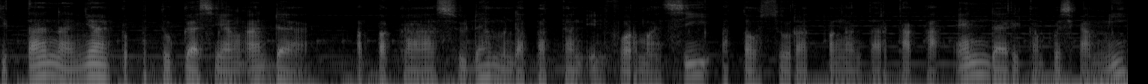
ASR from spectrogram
kita nanya ke petugas yang ada apakah sudah mendapatkan informasi atau surat pengantar KKN dari kampus kami?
